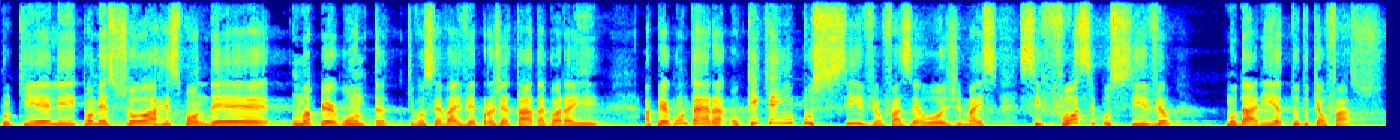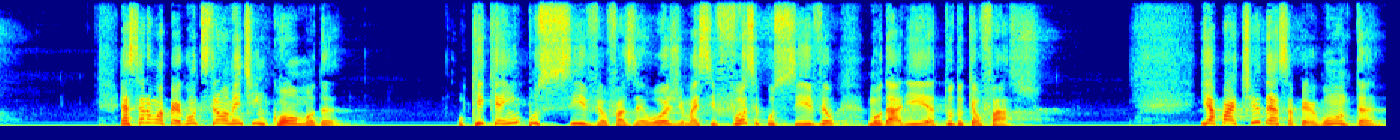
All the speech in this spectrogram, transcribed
porque ele começou a responder uma pergunta que você vai ver projetada agora aí. A pergunta era: o que, é impossível fazer hoje, mas se fosse possível, mudaria tudo o que eu faço? Essa era uma pergunta extremamente incômoda. O que, que é impossível fazer hoje, mas se fosse possível, mudaria tudo o que eu faço? E a partir dessa pergunta,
